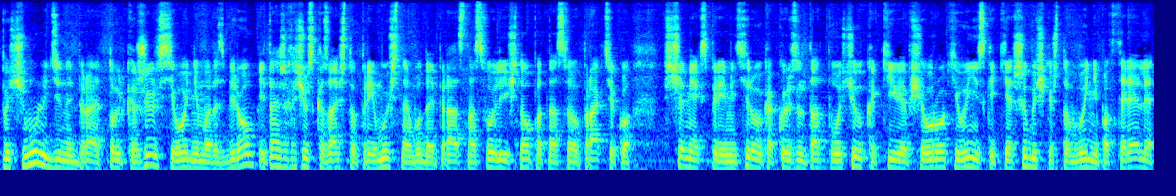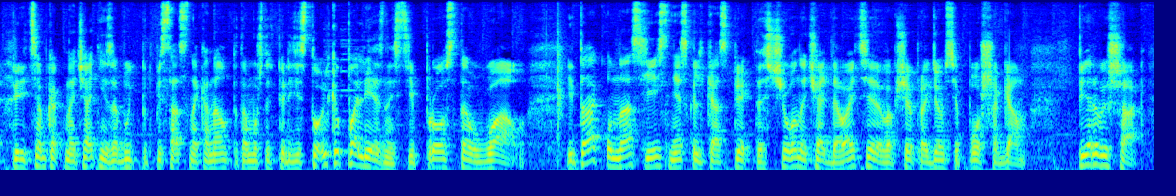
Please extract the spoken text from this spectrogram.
Почему люди набирают только жир, сегодня мы разберем. И также хочу сказать, что преимущественно я буду опираться на свой личный опыт, на свою практику, с чем я экспериментировал, какой результат получил, какие вообще уроки вынес, какие ошибочки, чтобы вы не повторяли. Перед тем, как начать, не забудь подписаться на канал, потому что впереди столько полезностей, просто вау. Итак, у нас есть несколько аспектов. С чего начать? Давайте вообще пройдемся по шагам. Первый шаг –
